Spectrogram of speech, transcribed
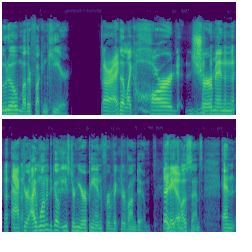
Udo motherfucking Kier All right. the like hard German actor. I wanted to go Eastern European for Victor Von Doom. There it made go. the most sense. And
